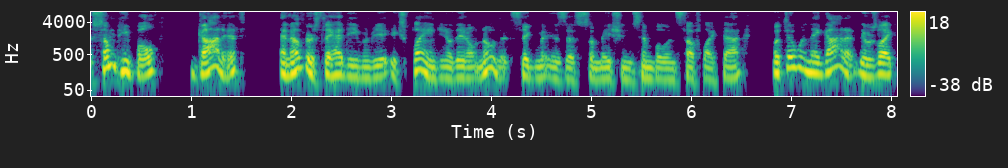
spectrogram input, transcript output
some people got it and others they had to even be explained you know they don't know that sigma is a summation symbol and stuff like that. But then when they got it it was like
